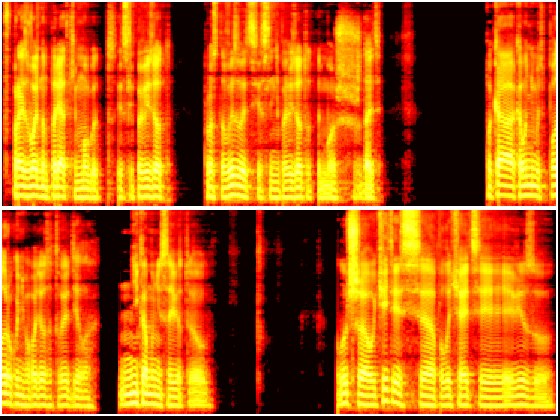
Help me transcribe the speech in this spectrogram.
в произвольном порядке могут, если повезет, просто вызвать, если не повезет, то ты можешь ждать. Пока кому-нибудь под руку не попадет твое дело. Никому не советую. Лучше учитесь, э, получайте визу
